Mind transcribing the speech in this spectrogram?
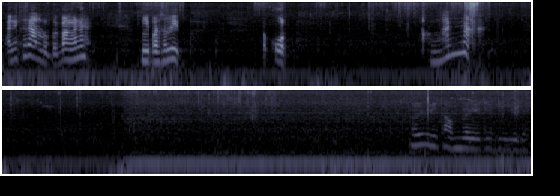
อันนี้ขนาดหลุดไปบ้างแล้วนะ มีปลาสลิดปรากฏทั้งนั้นน่ะ ไม่มีทำเลดีๆเลย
